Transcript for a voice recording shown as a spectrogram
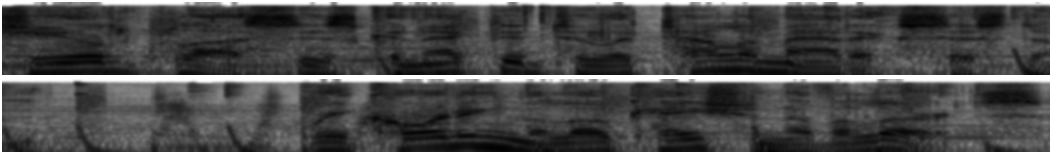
Shield Plus is connected to a telematics system recording the location of alerts,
